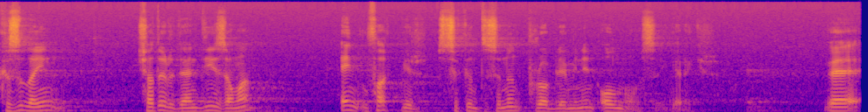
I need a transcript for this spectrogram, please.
Kızılay'ın çadır dendiği zaman en ufak bir sıkıntısının, probleminin olmaması gerekir. Ve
